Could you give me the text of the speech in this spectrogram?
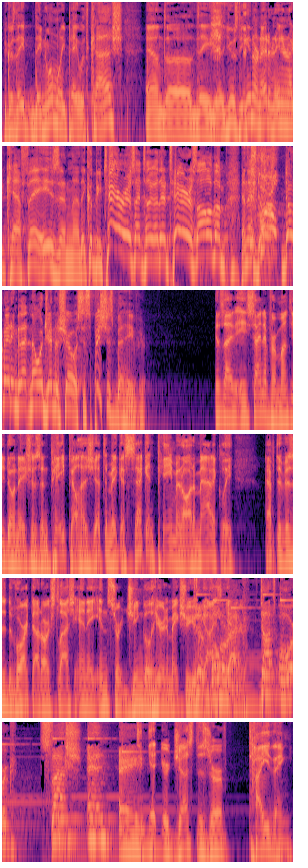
because they they normally pay with cash and uh, they uh, use the internet and internet cafes and uh, they could be terrorists. I tell you, they're terrorists, all of them, and they're do- donating to that no agenda show is suspicious behavior." because I he signed up for monthly donations, and PayPal has yet to make a second payment automatically. I have to visit Dvorak.org slash NA insert jingle here to make sure you guys get, Dvorak.org slash N-A. to get your just deserved tithing.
